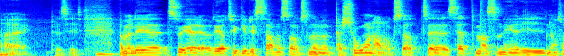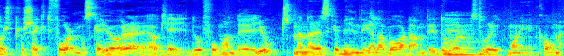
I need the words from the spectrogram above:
Nej, precis. Ja, men det, så är det. Och jag tycker det är samma sak som med personan också. Att eh, sätter man sig ner i någon sorts projektform och ska göra det, okej, då får man det gjort. Men när det ska bli en del av vardagen, det är då den stora utmaningen kommer.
